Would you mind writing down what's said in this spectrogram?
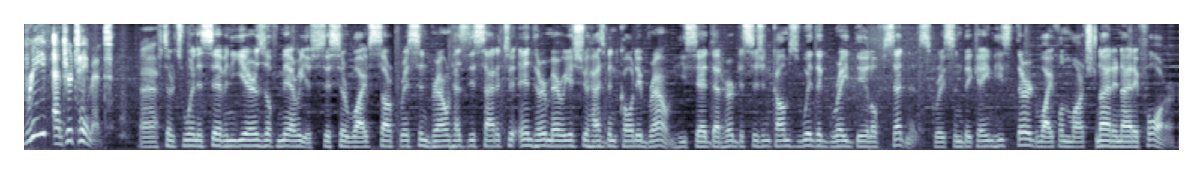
Breathe Entertainment. After 27 years of marriage, sister wife star Christine Brown has decided to end her marriage to husband Kody Brown. He said that her decision comes with a great deal of sadness. Christine became his third wife on March 1994.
